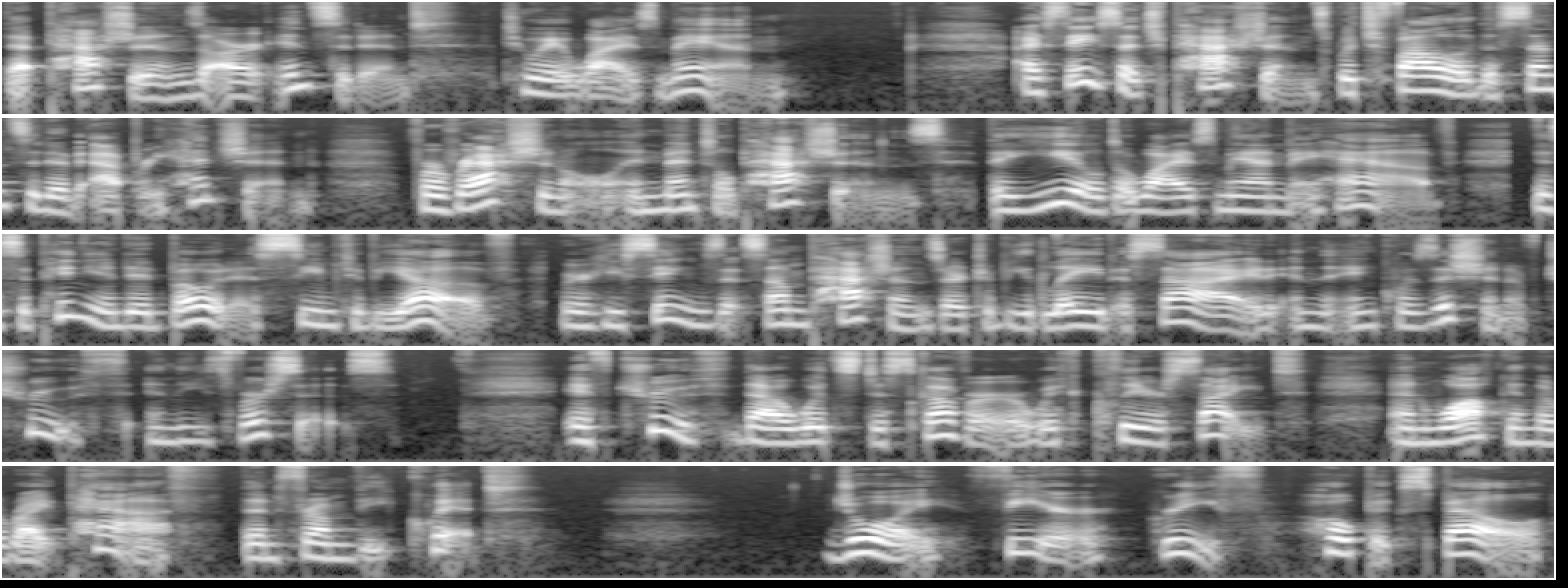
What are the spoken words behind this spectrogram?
that passions are incident to a wise man. I say such passions which follow the sensitive apprehension, for rational and mental passions they yield a wise man may have. This opinion did Boethius seem to be of, where he sings that some passions are to be laid aside in the inquisition of truth in these verses. If truth thou wouldst discover with clear sight, and walk in the right path, then from thee quit. Joy, fear, grief, hope expel,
